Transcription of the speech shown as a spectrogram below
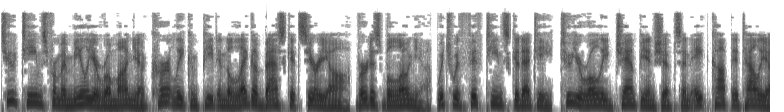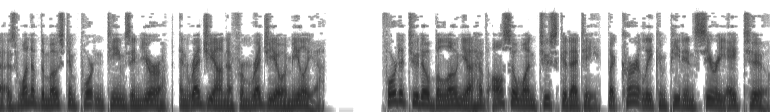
Two teams from Emilia-Romagna currently compete in the Lega Basket Serie A, Virtus Bologna, which with 15 Scudetti, two Euroleague championships and eight Coppa Italia is one of the most important teams in Europe, and Reggiana from Reggio Emilia. Fortitudo Bologna have also won two Scudetti, but currently compete in Serie A too.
